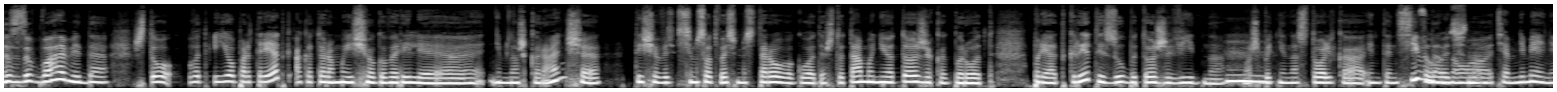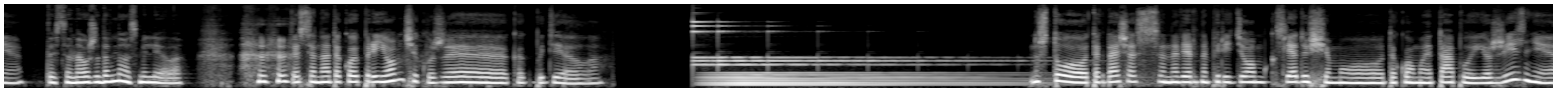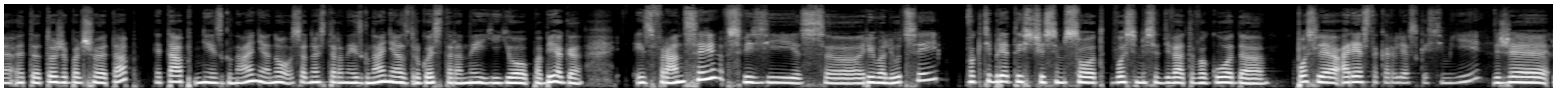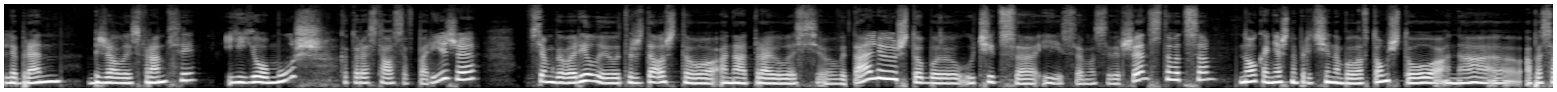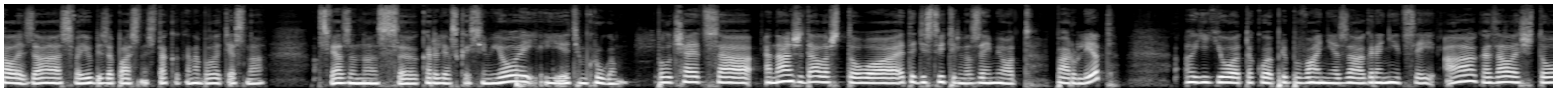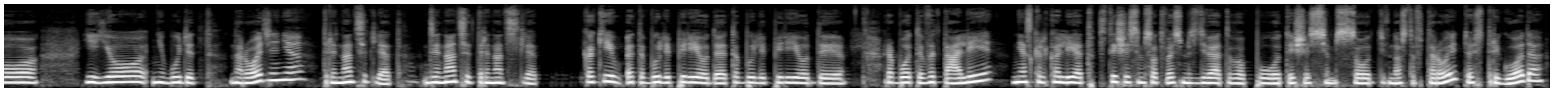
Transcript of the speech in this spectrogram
с зубами, да, что вот ее портрет, о котором мы еще говорили немножко раньше, 1782 года, что там у нее тоже как бы рот приоткрыт, и зубы тоже видно. Mm. Может быть, не настолько интенсивно, Точно. но тем не менее. То есть она уже давно осмелела. То есть она такой приемчик уже как бы делала. Ну что, тогда сейчас, наверное, перейдем к следующему такому этапу ее жизни. Это тоже большой этап. Этап не изгнания, но с одной стороны изгнания, а с другой стороны ее побега из Франции в связи с э, революцией. В октябре 1789 года после ареста королевской семьи Виже Лебрен бежала из Франции. Ее муж, который остался в Париже, всем говорил и утверждал, что она отправилась в Италию, чтобы учиться и самосовершенствоваться. Но, конечно, причина была в том, что она опасалась за свою безопасность, так как она была тесно связана с королевской семьей и этим кругом. Получается, она ожидала, что это действительно займет пару лет, ее такое пребывание за границей, а оказалось, что ее не будет на родине 13 лет, 12-13 лет. Какие это были периоды? Это были периоды работы в Италии, несколько лет, с 1789 по 1792, то есть три года.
